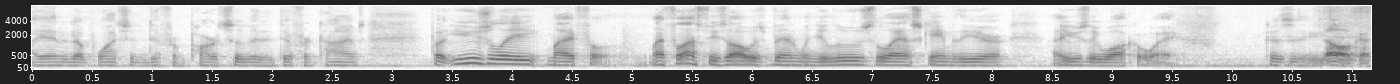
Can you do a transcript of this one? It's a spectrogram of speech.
I ended up watching different parts of it at different times. But usually, my, my philosophy has always been when you lose the last game of the year, I usually walk away because oh, okay.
